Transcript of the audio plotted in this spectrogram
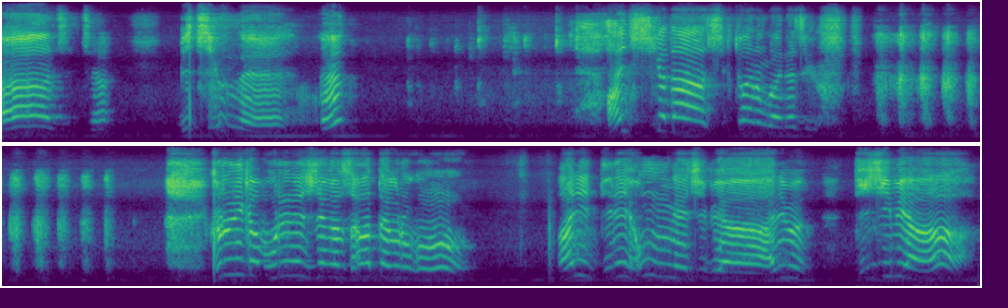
아 진짜 미치겠네. 응? 아니 지가 다 질투하는 거 아니야 지금? 그러니까 모래내 시장 가서 사왔다 그러고. 아니 니네 형네 집이야. 아니면 네 집이야.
